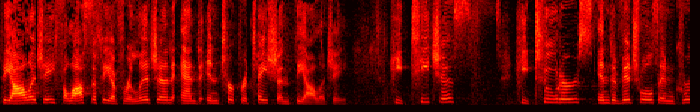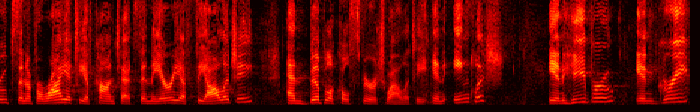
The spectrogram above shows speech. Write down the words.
theology, philosophy of religion, and interpretation theology. He teaches, he tutors individuals and groups in a variety of contexts in the area of theology and biblical spirituality in English, in Hebrew, in Greek,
